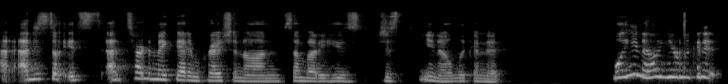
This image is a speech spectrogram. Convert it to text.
I, I just don't it's it's hard to make that impression on somebody who's just you know looking at well you know you're looking at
